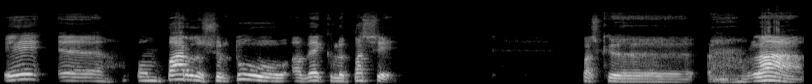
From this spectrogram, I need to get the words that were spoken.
et euh, on parle surtout avec le passé. parce que là,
